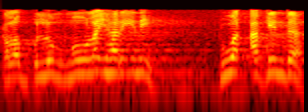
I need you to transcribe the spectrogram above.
kalau belum mulai hari ini buat agenda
